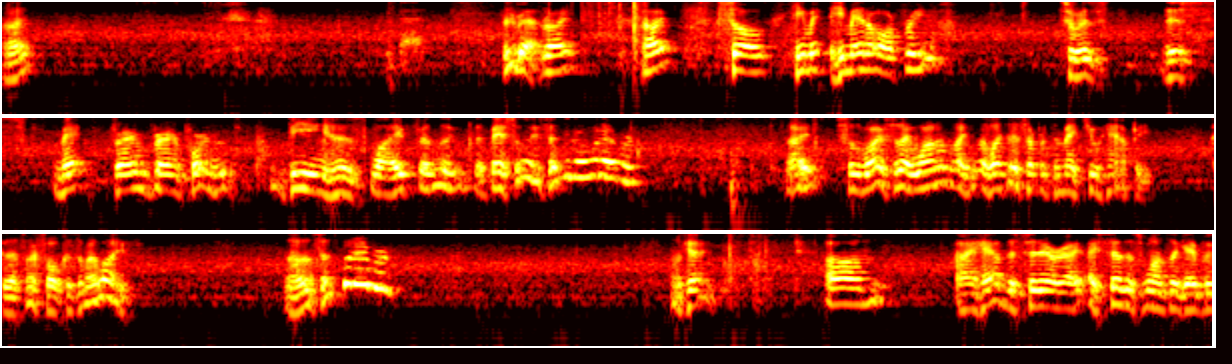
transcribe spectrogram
Right? Pretty bad. Pretty bad, right? All right. So he ma- he made an offering to his this ma- very very important being in his life, and the, the basically said, you know, whatever. Right. So the wife says, I want him. I, I'd like this supper to make you happy, because that's my focus in my life. The husband says, whatever. Okay. Um, I had the scenario. I, I said this once. I gave a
